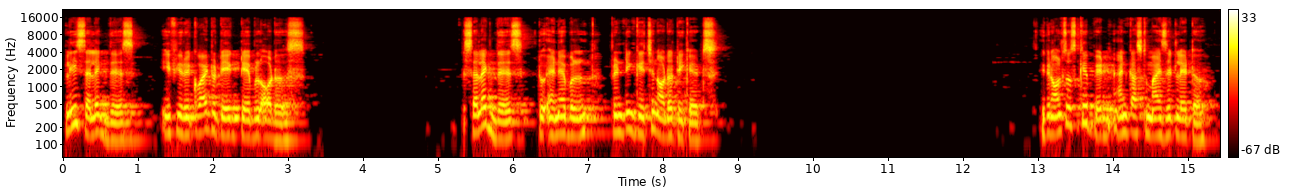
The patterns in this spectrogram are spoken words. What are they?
Please select this if you require to take table orders. Select this to enable printing kitchen order tickets. You can also skip it and customize it later.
